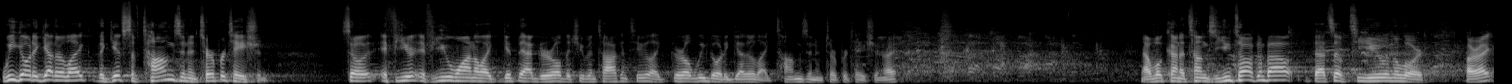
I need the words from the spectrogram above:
we go together like the gifts of tongues and interpretation. So if you if you want to like get that girl that you've been talking to, like girl, we go together like tongues and interpretation, right? now, what kind of tongues are you talking about? That's up to you and the Lord. All right.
